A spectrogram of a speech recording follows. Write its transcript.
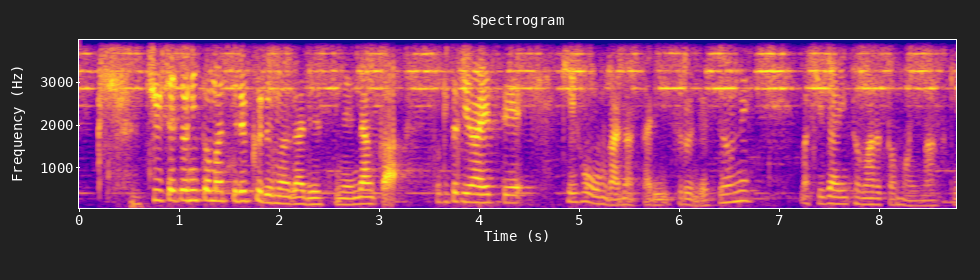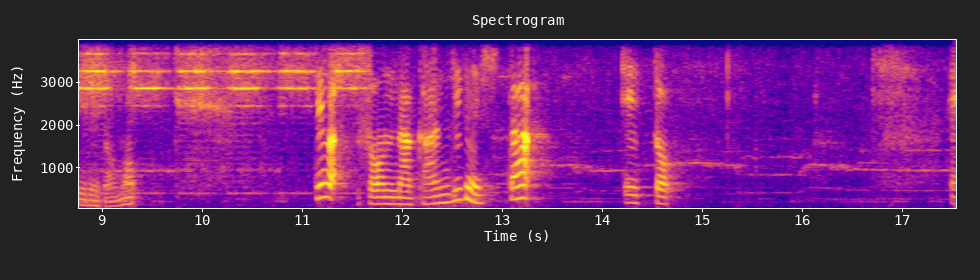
駐車場に止まってる車がですね、なんか、時々あえて警報音が鳴ったりするんですよね。まあ、次第に止まると思いますけれども。では、そんな感じでした。えっと、え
